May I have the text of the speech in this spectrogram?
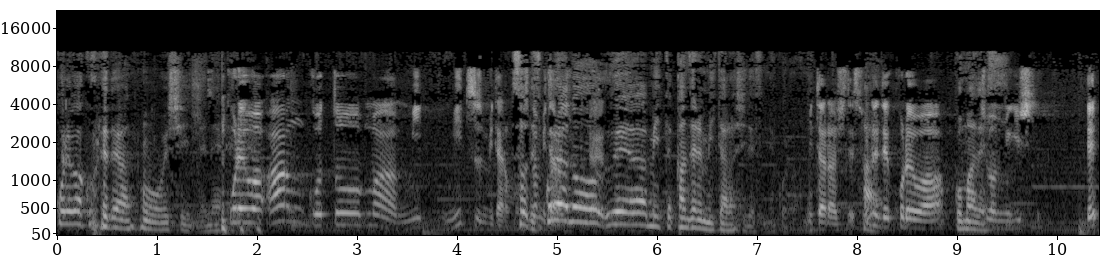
これはこれであの美味しいんでね。これはあんこと、まあ、み蜜みたいなもんそうです。かこれはあの上はみた完全にみたらしですねこれはね。みたらしですよね。はい。で、これは、ごまです一番右下。え？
